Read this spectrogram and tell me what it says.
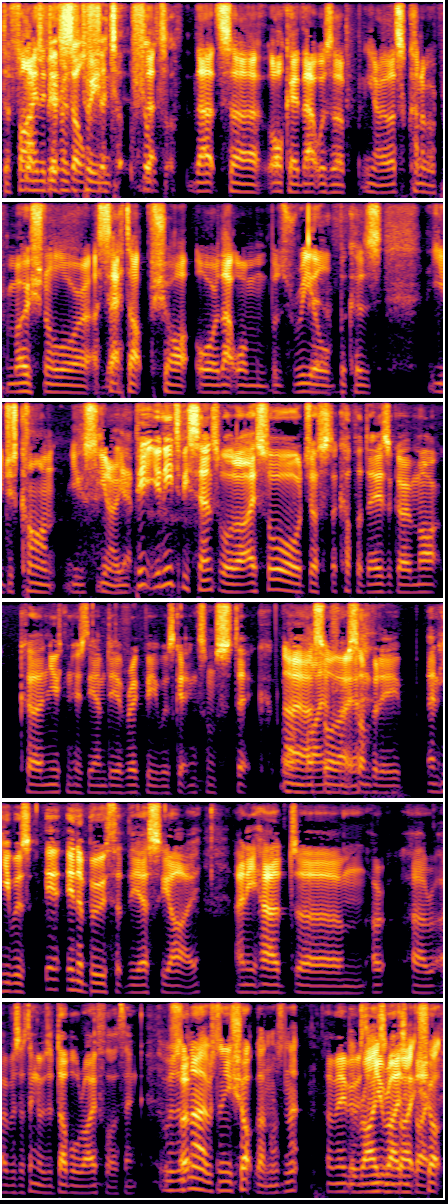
define the be a difference between self-filter- that- that's uh, okay. That was a you know that's kind of a promotional or a setup shot, or that one was real because you just can't you you know Yeah, Pete, you need to be sensible. I saw just a couple of days ago Marc uh, Newton, who's the MD of Rigby, was getting some stick Oh, yeah, I online saw from that, yeah. somebody, and he was in, in a booth at the SCI, and he had um, a, a, it was I think it was a double rifle, I think, it was Uh, no, it was the new shotgun, wasn't it? or maybe the it was the new rising rising bite bite, shot.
